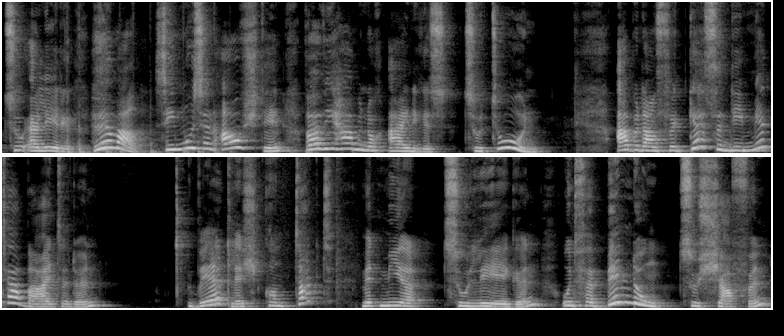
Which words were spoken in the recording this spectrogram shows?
zu erledigen. Hör mal, Sie müssen aufstehen, weil wir haben noch einiges zu tun. Aber dann vergessen die Mitarbeitenden wirklich Kontakt mit mir zu legen und Verbindung zu schaffen,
